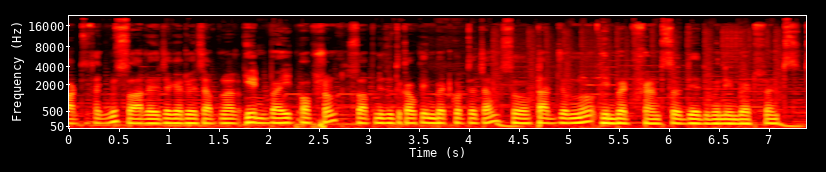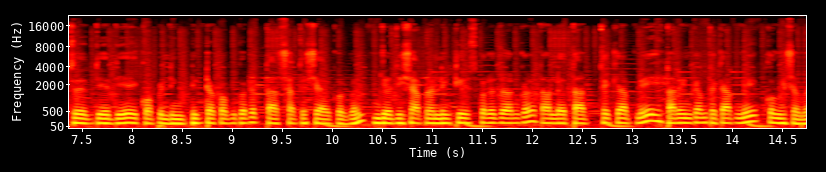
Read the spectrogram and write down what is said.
বাড়তে থাকবে। সো আর এই জায়গায় রয়েছে আপনার ইনভাইট অপশন সো আপনি যদি কাউকে ইনভাইট করতে চান সো তার জন্য ইনভাইট ফ্রেন্ডস দিয়ে দিবেন। ইনভাইট ফ্রেন্ডস দিয়ে দিয়ে এই কপি লিঙ্ক লিঙ্কটা কপি করে তার সাথে শেয়ার করবেন। যদি সে আপনার লিঙ্কটি ইউজ করে জয়েন করে, তাহলে তার থেকে আপনি, তার ইনকাম থেকে আপনি কমিশন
